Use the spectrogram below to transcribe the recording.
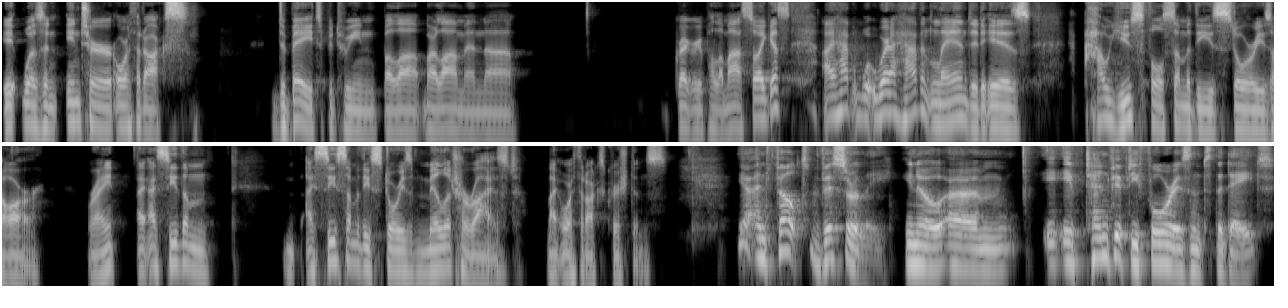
it was an inter Orthodox debate between Barlaam and uh, Gregory Palamas. So I guess I have where I haven't landed is how useful some of these stories are. Right? I, I see them. I see some of these stories militarized by Orthodox Christians. Yeah, and felt viscerally. You know, um, if 1054 isn't the date,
